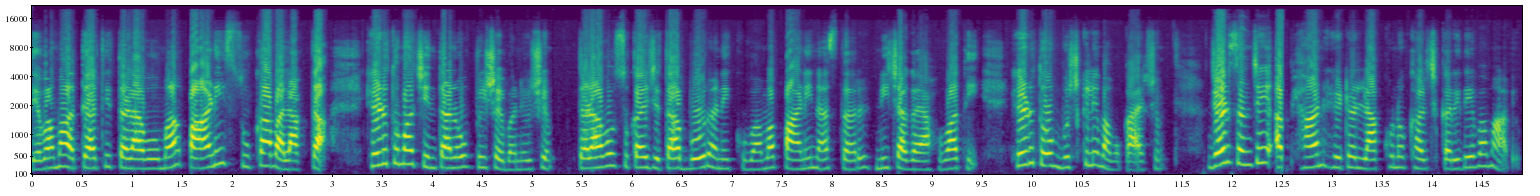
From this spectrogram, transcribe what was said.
તેવામાં અત્યારથી તળાવોમાં પાણી સુકાવા લાગતા ખેડૂતોમાં ચિંતાનો વિષય બન્યો છે. તળાવો સુકાઈ જતા બોર અને કુવામાં પાણીના સ્તર નીચા ગયા હોવાથી ખેડૂતો મુશ્કેલીમાં મુકાયા છે. જળ સંચય અભિયાન હેઠળ લાખોનો ખર્ચ કરી દેવામાં આવ્યો,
